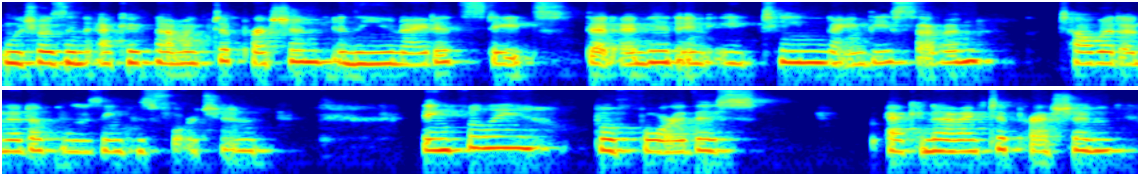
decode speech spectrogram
which was an economic depression in the United States that ended in 1897, Talbot ended up losing his fortune. Thankfully, before this economic depression,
